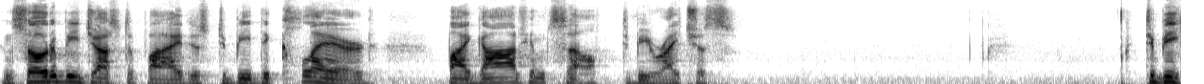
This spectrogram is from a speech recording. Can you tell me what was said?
And so to be justified is to be declared by God Himself to be righteous. To be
